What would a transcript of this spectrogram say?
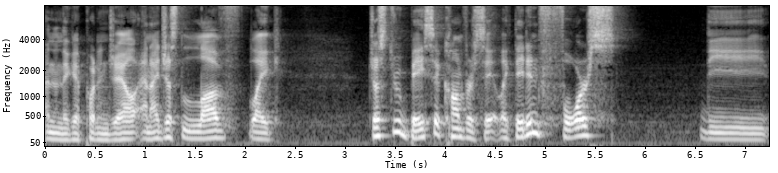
and then they get put in jail, and I just love like just through basic conversation, like they didn't force the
